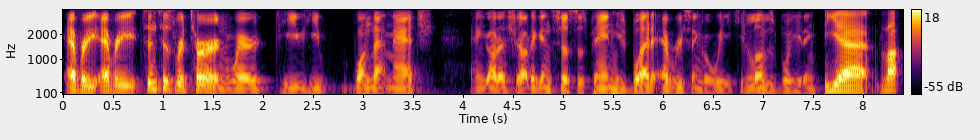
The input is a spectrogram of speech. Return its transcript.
every every since his return where he he won that match and got a shot against Justice Pain. He's bled every single week. He loves bleeding. Yeah, that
